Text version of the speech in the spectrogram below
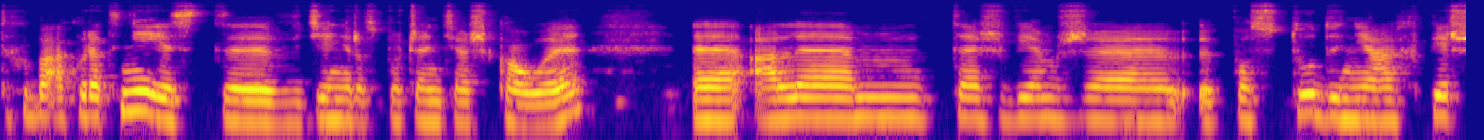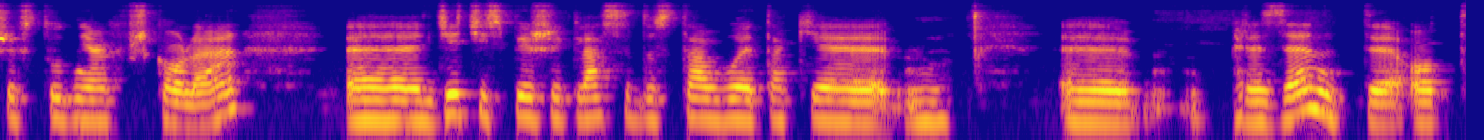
to chyba akurat nie jest w dzień rozpoczęcia szkoły, ale mm, też wiem, że po studniach, pierwszych studniach w szkole, dzieci z pierwszej klasy dostały takie mm, e, prezenty od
